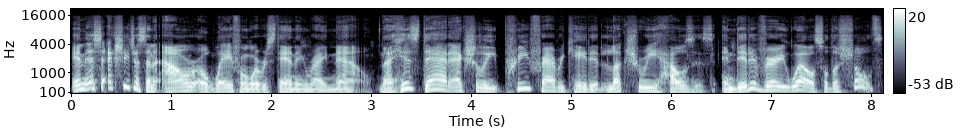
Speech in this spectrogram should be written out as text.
And it's actually just an hour away from where we're standing right now. Now, his dad actually prefabricated luxury houses and did it very well, so the Scholz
